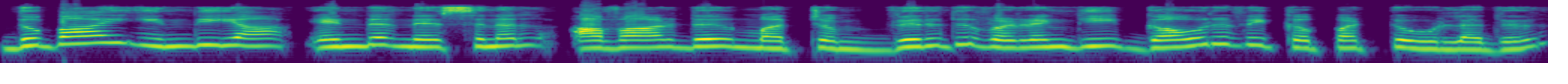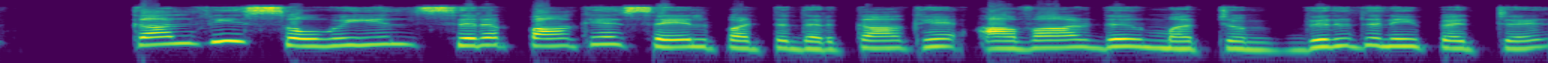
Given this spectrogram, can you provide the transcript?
துபாய் இந்தியா இன்டர்நேஷனல் அவார்டு மற்றும் விருது வழங்கி கௌரவிக்கப்பட்டு உள்ளது. கல்வி சுவையில் சிறப்பாக செயல்பட்டதற்காக அவார்டு மற்றும் விருதினை பெற்ற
